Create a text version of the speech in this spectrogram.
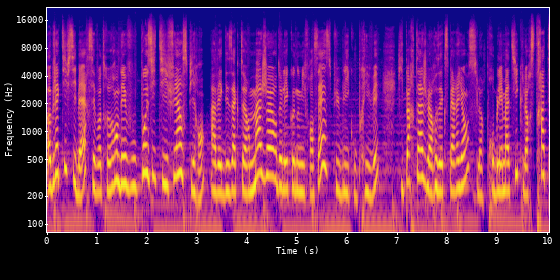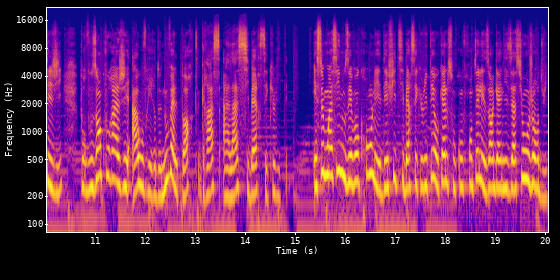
Objectif Cyber, c'est votre rendez-vous positif et inspirant avec des acteurs majeurs de l'économie française, publique ou privée, qui partagent leurs expériences, leurs problématiques, leurs stratégies pour vous encourager à ouvrir de nouvelles portes grâce à la cybersécurité. Et ce mois-ci, nous évoquerons les défis de cybersécurité auxquels sont confrontées les organisations aujourd'hui.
